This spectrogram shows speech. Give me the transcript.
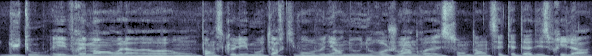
du tout. Et vraiment, voilà, euh, on pense que les motards qui vont venir nous, nous rejoindre sont dans cet état d'esprit-là.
